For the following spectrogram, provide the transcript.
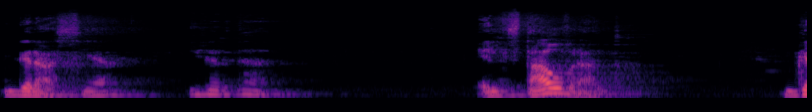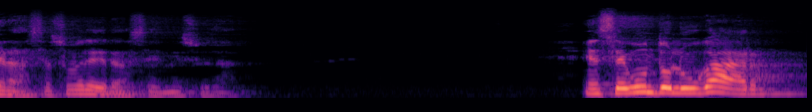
gracia y verdad. Él está obrando. Gracias sobre gracia en mi ciudad. En segundo lugar,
